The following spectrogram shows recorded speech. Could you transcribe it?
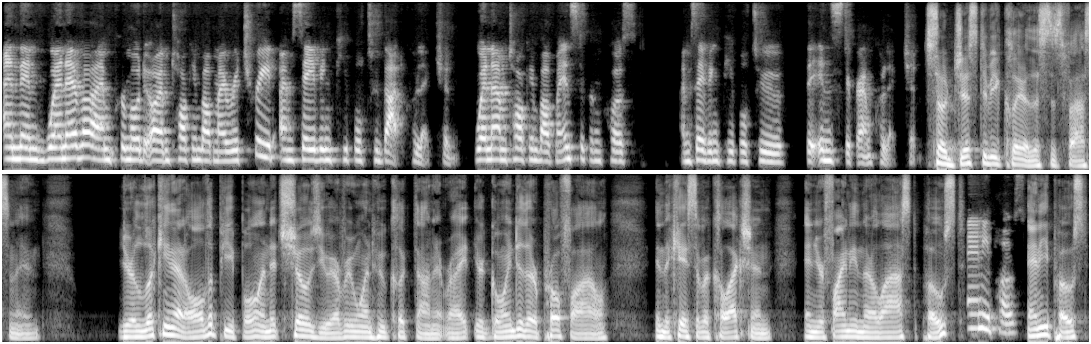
And then whenever I'm promoting or I'm talking about my retreat, I'm saving people to that collection. When I'm talking about my Instagram post, I'm saving people to the Instagram collection. So just to be clear, this is fascinating. You're looking at all the people and it shows you everyone who clicked on it, right? You're going to their profile in the case of a collection and you're finding their last post? Any post. Any post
